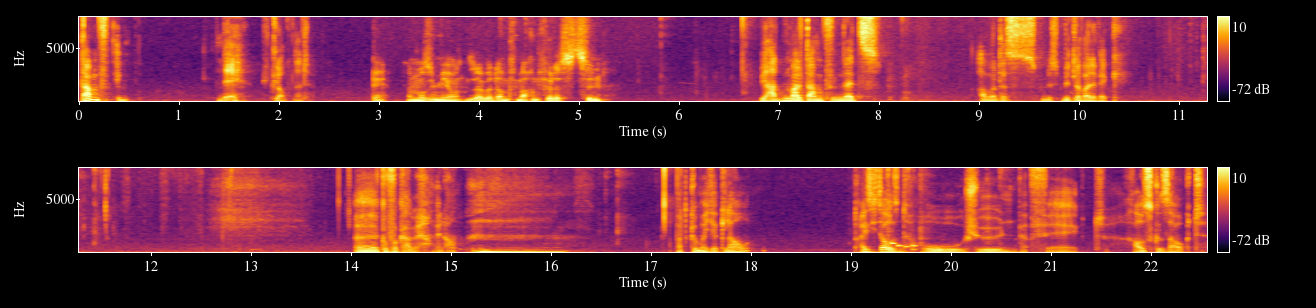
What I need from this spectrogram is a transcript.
Dampf im... Nee, ich glaube nicht. Okay, dann muss ich mir unten selber Dampf machen für das Zinn. Wir hatten mal Dampf im Netz. Aber das ist mittlerweile weg. Äh, Kupferkabel, genau. Hm. Was können wir hier klauen? 30.000. Oh, schön, perfekt. Rausgesaugt.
